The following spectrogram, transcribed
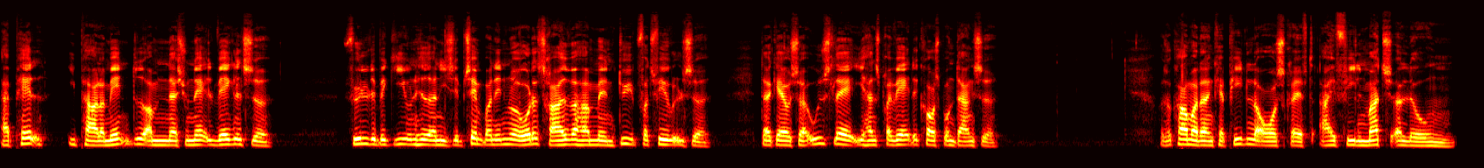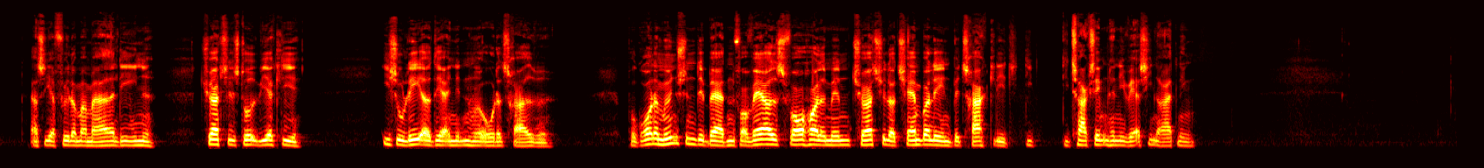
appel i parlamentet om national vækkelse, fyldte begivenhederne i september 1938 ham med en dyb fortvivlelse, der gav sig udslag i hans private korrespondence. Og så kommer der en kapiteloverskrift, I feel much alone. Altså, jeg føler mig meget alene. Churchill stod virkelig isoleret der i 1938. På grund af München-debatten forværredes forholdet mellem Churchill og Chamberlain betragteligt. De, de trak simpelthen i hver sin retning.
